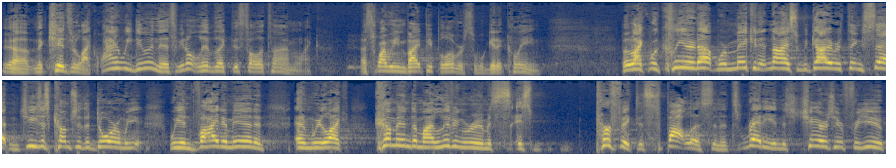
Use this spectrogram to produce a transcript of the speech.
Yeah, the kids are like, why are we doing this? We don't live like this all the time. I'm like, that's why we invite people over so we'll get it clean. But like we're cleaning it up, we're making it nice, we got everything set, and Jesus comes to the door and we, we invite him in and, and we're like, come into my living room. It's, it's perfect, it's spotless, and it's ready, and this chair's here for you.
